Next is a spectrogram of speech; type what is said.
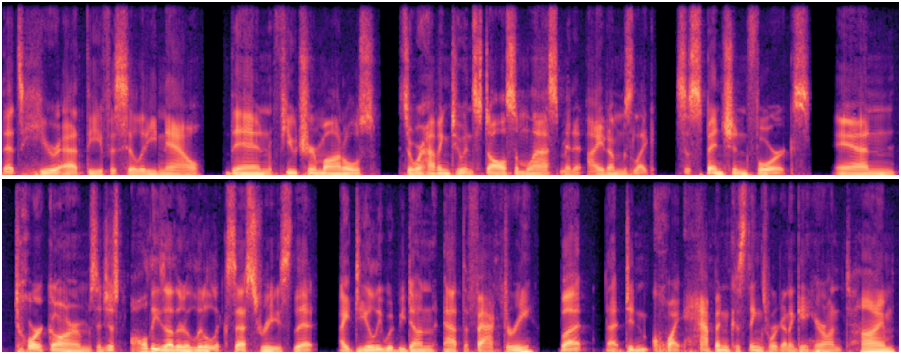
that's here at the facility now than future models. So we're having to install some last minute items like suspension forks, and torque arms and just all these other little accessories that ideally would be done at the factory, but that didn't quite happen because things weren't going to get here on time.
